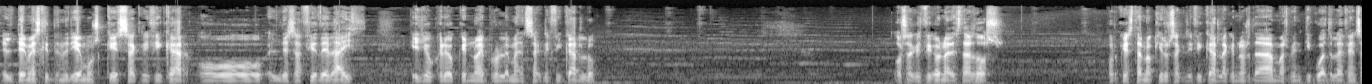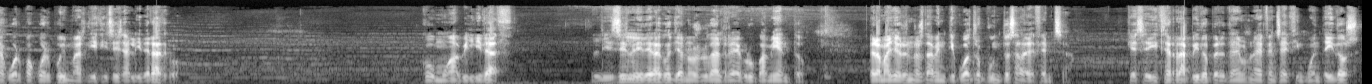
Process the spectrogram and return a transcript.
El tema es que tendríamos que sacrificar o el desafío de Dice, que yo creo que no hay problema en sacrificarlo, o sacrificar una de estas dos. Porque esta no quiero sacrificar, la que nos da más 24 la defensa cuerpo a cuerpo y más 16 al liderazgo. Como habilidad. El 16 liderazgo ya nos lo da el reagrupamiento, pero a mayores nos da 24 puntos a la defensa. Que se dice rápido, pero tenemos una defensa de 52,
